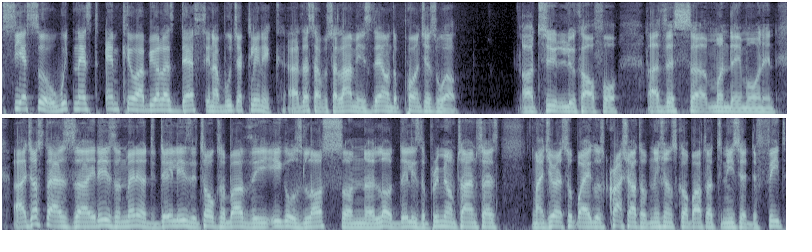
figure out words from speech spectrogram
CSO witnessed MKO Abiola's death in Abuja clinic. Uh, that's Abdulsalami is there on the punch as well. Uh, to look out for uh, this uh, Monday morning. Uh, just as uh, it is on many of the dailies, it talks about the Eagles' loss on a lot of dailies. The Premium Times says Nigeria Super Eagles crash out of Nations Cup after Tunisia defeat.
